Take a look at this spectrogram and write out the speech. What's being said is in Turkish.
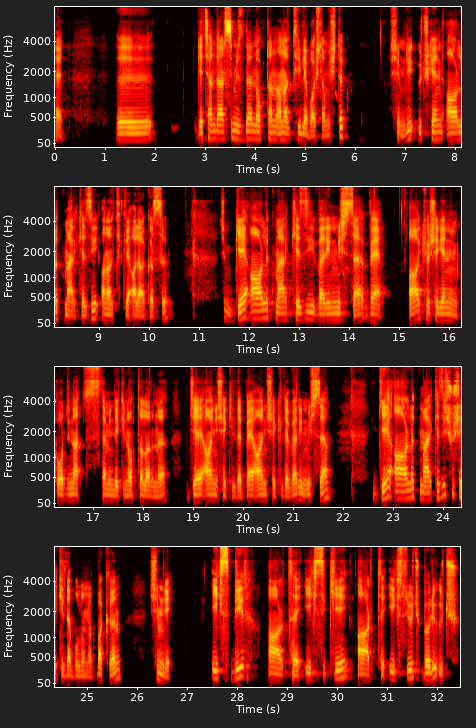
Evet. Ee, geçen dersimizde noktanın analitiğiyle başlamıştık. Şimdi üçgenin ağırlık merkezi analitikle alakası. Şimdi G ağırlık merkezi verilmişse ve A köşegenin koordinat sistemindeki noktalarını C aynı şekilde B aynı şekilde verilmişse G ağırlık merkezi şu şekilde bulunur. Bakın şimdi x1 artı x2 artı x3 bölü 3.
